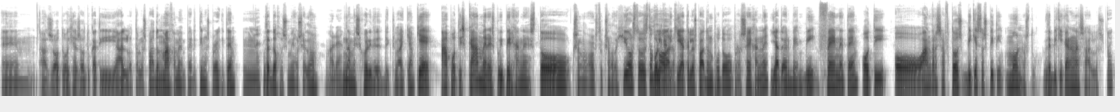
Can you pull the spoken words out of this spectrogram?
ε, αζότου, όχι αζότου, κάτι άλλο τέλος πάντων. Μάθαμε περί τίνος πρόκειται. Ναι, Δεν το έχω σημειώσει εδώ. ωραία. Να με συγχωρείτε, ντετεκτιβάκια. Και από τις κάμερες που υπήρχαν στο, ξενο... όχι στο ξενοδοχείο, στο, στην χώρο. πολυκατοικία τέλος πάντων που το προσέχανε για το Airbnb, φαίνεται ότι ο άνδρας αυτός μπήκε στο σπίτι μόνος του. Δεν μπήκε κανένας άλλος. Οκ.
